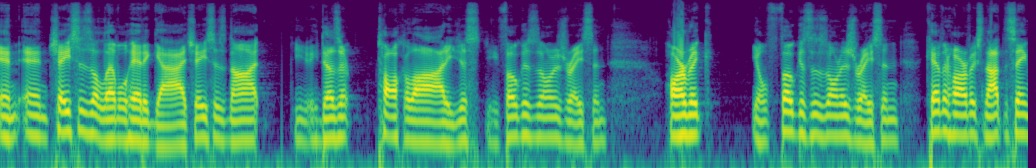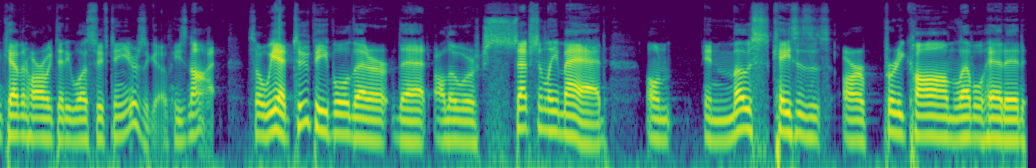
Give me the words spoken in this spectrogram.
And and Chase is a level-headed guy. Chase is not. Know, he doesn't talk a lot. He just he focuses on his racing. Harvick, you know, focuses on his racing. Kevin Harvick's not the same Kevin Harvick that he was 15 years ago. He's not. So we had two people that are that although were exceptionally mad on in most cases are pretty calm, level-headed,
